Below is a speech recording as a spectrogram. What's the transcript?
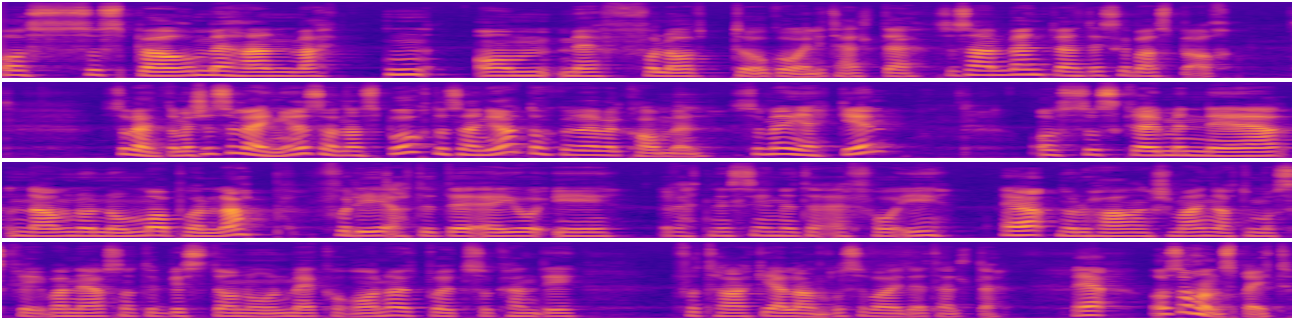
Og så spør vi han vakten om vi får lov til å gå inn i teltet. Så sa han vent, vent, jeg skal bare spørre. Så venta vi ikke så lenge, så hadde han spurt, og sa ja, dere er velkommen. Så vi gikk inn, og så skrev vi ned navn og nummer på en lapp, fordi at det er jo i retningslinjene til FHI ja. når du har arrangementer, at du må skrive ned sånn at hvis det er noen med koronautbrudd, så kan de få tak i alle andre som var i det teltet. ja. Og så håndsprit.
